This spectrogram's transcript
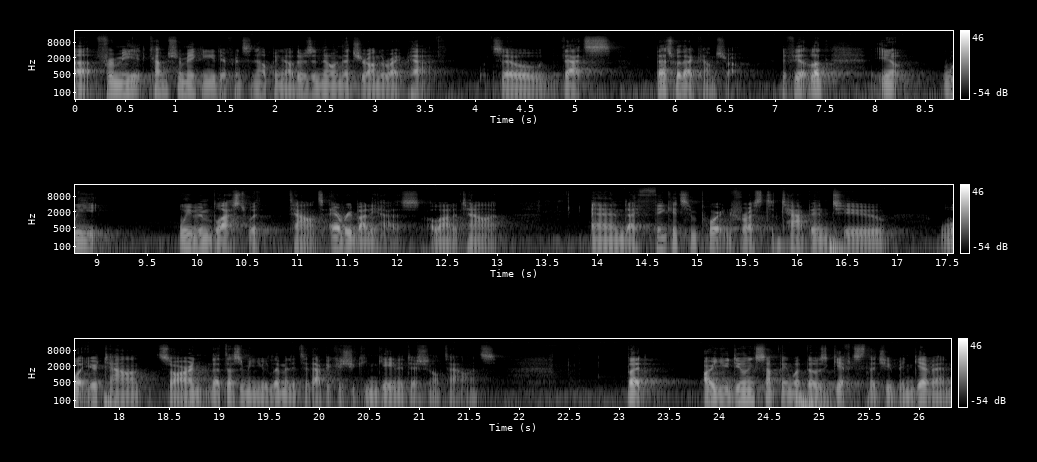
Uh, for me, it comes from making a difference and helping others and knowing that you're on the right path. So that's that's where that comes from. If you look, you know, we we've been blessed with talents. Everybody has a lot of talent, and I think it's important for us to tap into what your talents are. And that doesn't mean you're limited to that because you can gain additional talents. But are you doing something with those gifts that you've been given?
